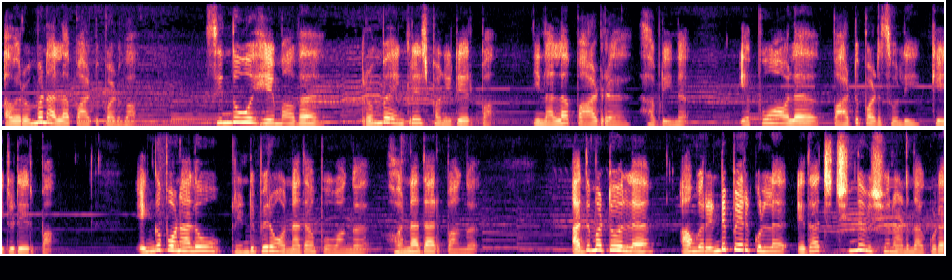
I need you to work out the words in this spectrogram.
அவள் ரொம்ப நல்லா பாட்டு பாடுவா. சிந்துவும் ஹேமாவை ரொம்ப என்கரேஜ் பண்ணிகிட்டே இருப்பா. நீ நல்லா பாடுற அப்படின்னு. எப்பவும் அவளை பாட்டு பாட சொல்லி கேட்டுகிட்டே இருப்பா. எங்கே போனாலும் ரெண்டு பேரும் ஒன்றா தான் போவாங்க. ஒன்றா தான் இருப்பாங்க. அது மட்டும் இல்லை அவங்க ரெண்டு பேருக்குள்ள ஏதாச்சும் சின்ன விஷயம் நடந்தால் கூட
